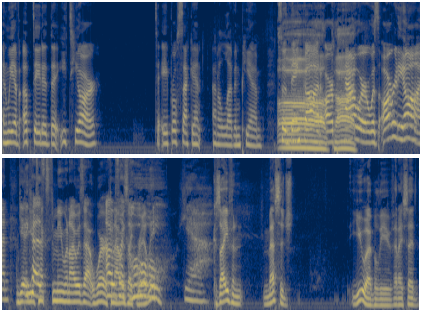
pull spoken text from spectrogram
and we have updated the ETR to April 2nd at 11 p.m." So thank oh, God our Oh, God. power was already on yeah. You texted me when I was at work, I and was I was like, like, "Oh, really? Yeah. Because I even messaged you, I believe, and I said,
